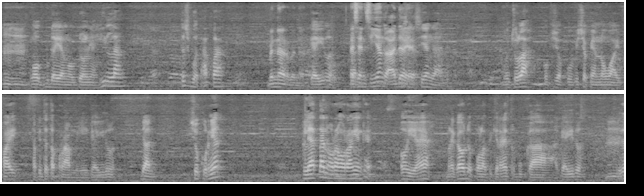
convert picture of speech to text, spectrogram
Mm-mm. ngob budaya ngobrolnya hilang terus buat apa Benar, benar. kayak gitu loh Esensinya nggak ada ya. esensinya nggak ada muncullah coffee shop coffee shop yang no wifi tapi tetap rame kayak gitu loh dan syukurnya kelihatan orang-orang yang kayak oh iya ya mereka udah pola pikirannya terbuka kayak gitu Hmm. itu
